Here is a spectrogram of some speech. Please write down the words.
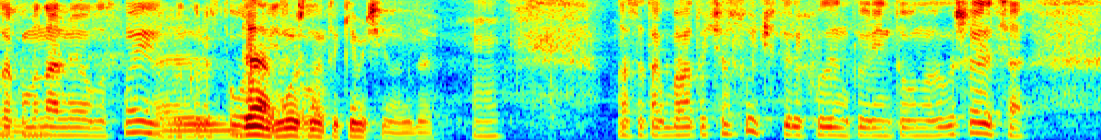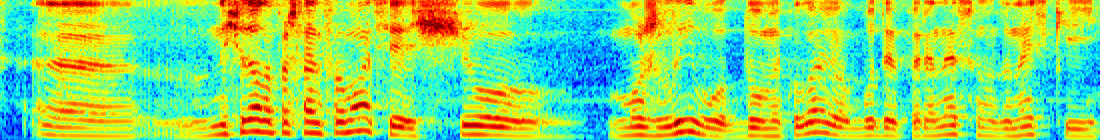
за комунальною обласною використовувати да, можна таким чином, да. Нас так багато часу, 4 хвилинки орієнтовно залишається. Е, Нещодавно прийшла інформація, що можливо до Миколаєва буде перенесено Донецький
